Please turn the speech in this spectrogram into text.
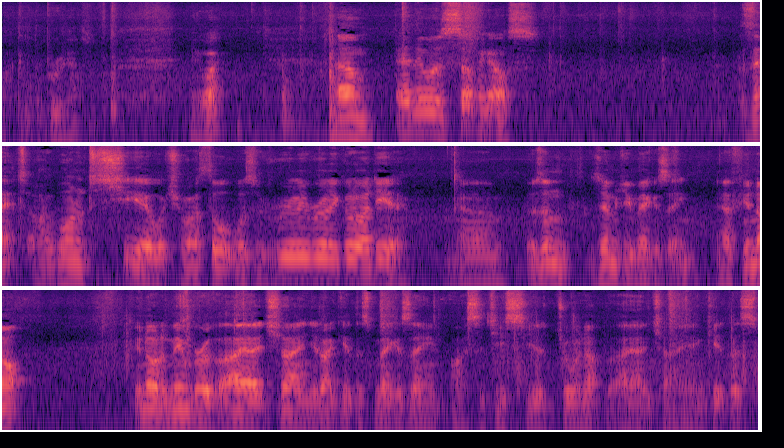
like at the brew house. Anyway, um, and there was something else that I wanted to share, which I thought was a really, really good idea. Um, it was in Zymurgy magazine. Now, if you're not if you're not a member of AHA and you don't get this magazine, I suggest you join up the AHA and get this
